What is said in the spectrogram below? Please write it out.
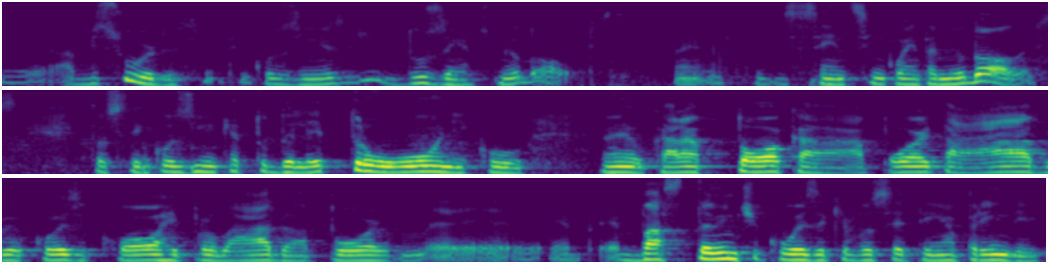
é, absurdo, assim, tem cozinhas de 200 mil dólares, né, de 150 mil dólares. Então você tem cozinha que é tudo eletrônico, né, o cara toca, a porta abre, o coisa corre para o lado, a porta, é, é- é bastante coisa que você tem a aprender.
